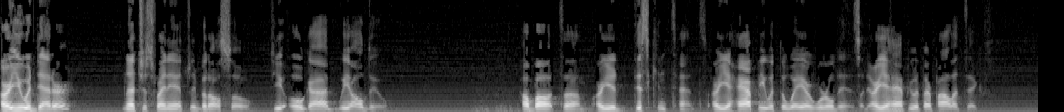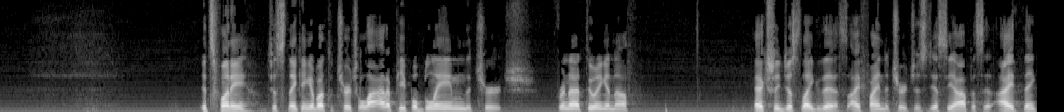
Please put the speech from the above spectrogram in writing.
Are you a debtor? Not just financially, but also, do you owe God? We all do. How about, um, are you discontent? Are you happy with the way our world is? Are you happy with our politics? It's funny, just thinking about the church, a lot of people blame the church for not doing enough. Actually, just like this, I find the church is just the opposite. I think,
